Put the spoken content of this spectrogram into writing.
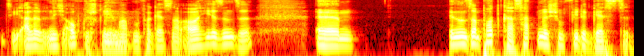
die alle nicht aufgeschrieben habe und vergessen habe. Aber hier sind sie. Ähm, in unserem Podcast hatten wir schon viele Gäste.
